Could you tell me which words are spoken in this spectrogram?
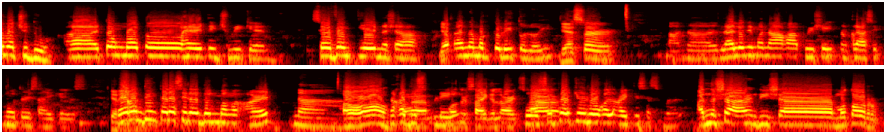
what you do. Ah, itong Moto Heritage Weekend, seventh year na siya. Yep. Sana magtuloy-tuloy. Yes, sir. Ah, na, lalo naman nakaka-appreciate ng classic motorcycles. Yes. Meron din pala sila doon mga art na Oo. Naka-display. mga motorcycle art. so Ah, support your local artists as well. ano siya, hindi siya motor.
